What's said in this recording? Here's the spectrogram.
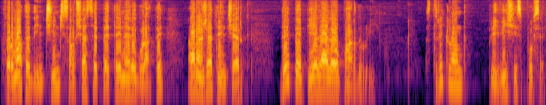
formată din cinci sau șase pete neregulate, aranjate în cerc, de pe pielea leopardului. Strickland privi și spuse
